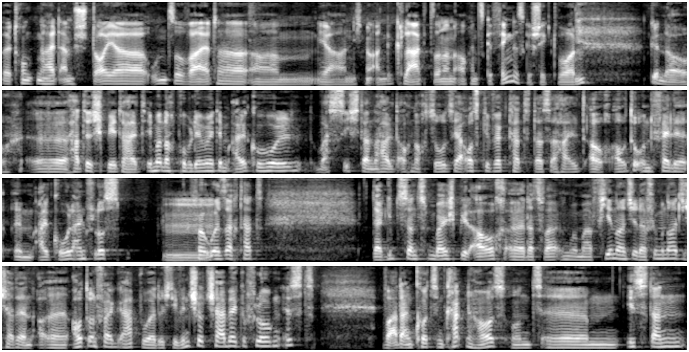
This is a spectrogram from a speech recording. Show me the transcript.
äh, am Steuer und so weiter, ähm, ja, nicht nur angeklagt, sondern auch ins Gefängnis geschickt worden. Genau. Äh, hatte später halt immer noch Probleme mit dem Alkohol, was sich dann halt auch noch so sehr ausgewirkt hat, dass er halt auch Autounfälle im Alkoholeinfluss verursacht hat. Da gibt's dann zum Beispiel auch, äh, das war irgendwann mal 94 oder 95, hat er einen äh, Autounfall gehabt, wo er durch die Windschutzscheibe geflogen ist. War dann kurz im Krankenhaus und ähm, ist dann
